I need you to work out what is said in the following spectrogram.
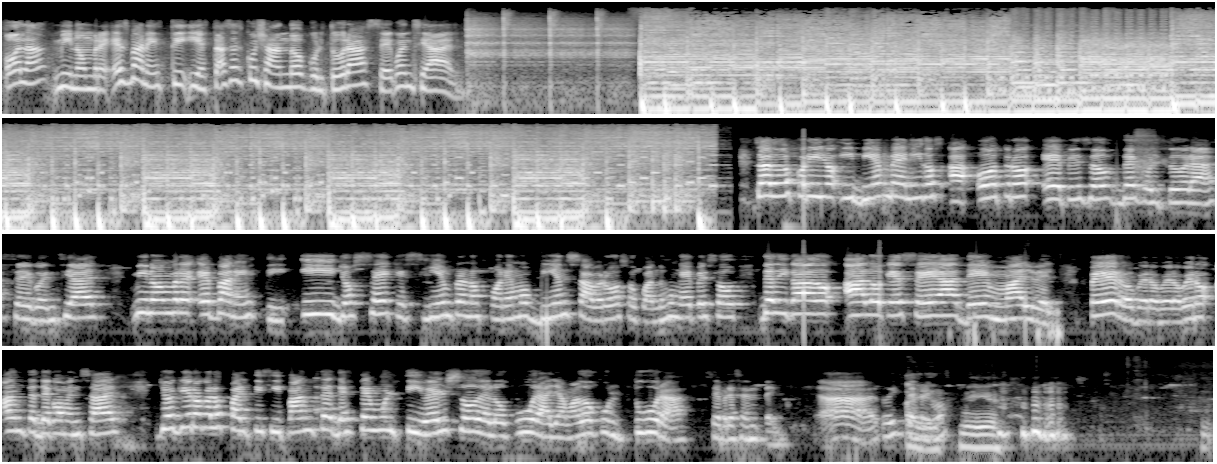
Hola, mi nombre es Vanesti y estás escuchando Cultura Secuencial. Saludos Corillo y bienvenidos a otro episodio de Cultura Secuencial. Mi nombre es Vanesti y yo sé que siempre nos ponemos bien sabrosos cuando es un episodio dedicado a lo que sea de Marvel. Pero, pero, pero, pero, antes de comenzar, yo quiero que los participantes de este multiverso de locura llamado Cultura se presenten. Ah, ¿tú viste, Rimo?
